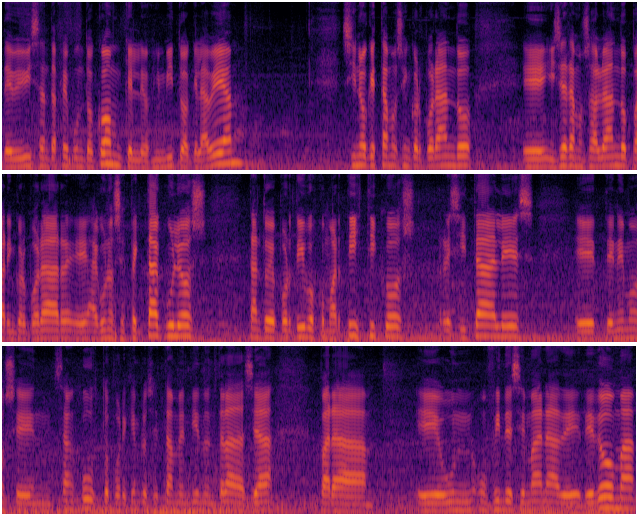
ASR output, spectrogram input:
de vivisantafe.com, que los invito a que la vean, sino que estamos incorporando, y ya estamos hablando para incorporar algunos espectáculos, tanto deportivos como artísticos, recitales, eh, tenemos en San Justo, por ejemplo, se están vendiendo entradas ya para eh, un, fin de semana de, Doma.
